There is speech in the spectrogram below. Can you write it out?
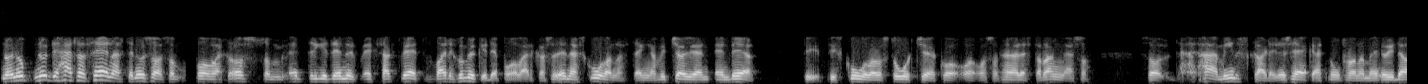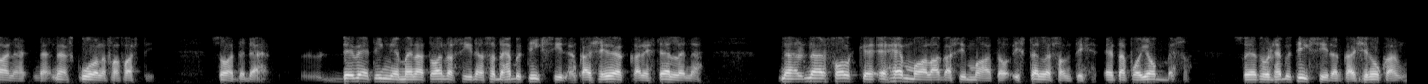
no, no, nu, det här senaste nu så, som påverkar oss, som inte riktigt ännu exakt vet vad det, hur mycket det påverkar, så det är när skolorna stänger. Vi kör ju en, en del till, till skolor och storkök och, och, och sådana här restauranger. Så, så här minskar det nu säkert nog från och med nu idag när, när, när skolorna får fast i. Så att det där. Det vet ingen men att å andra sidan så den här butikssidan kanske ökar istället när när, när folk är hemma och lagar sin mat och istället som till äta på jobbet så, så jag tror den här butikssidan kanske nog kan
